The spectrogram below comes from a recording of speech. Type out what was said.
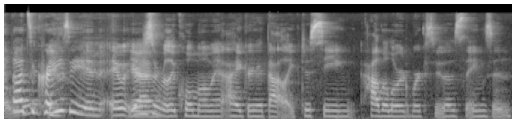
oh, that's crazy, and it, yeah. it was just a really cool moment. I agree with that. Like just seeing how the Lord works through those things, and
